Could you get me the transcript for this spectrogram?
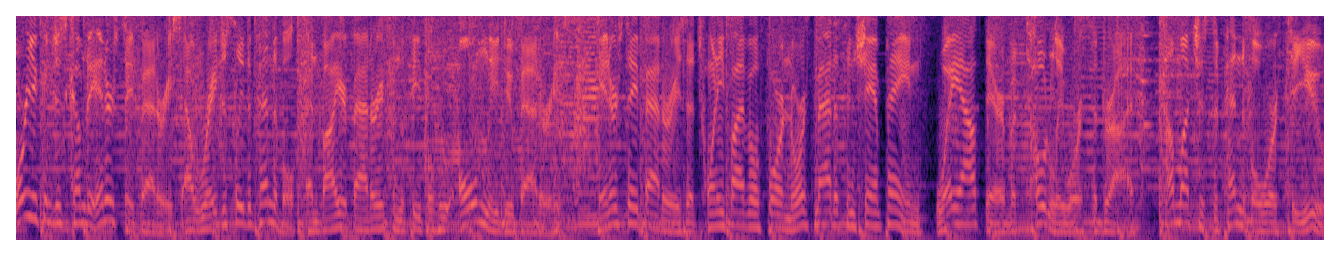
Or you can just come to Interstate Batteries, outrageously dependable, and buy your battery from the people who only do batteries. Interstate Batteries at 2504 North Madison Champaign, way out there, but totally worth the drive. How much is dependable worth to you?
